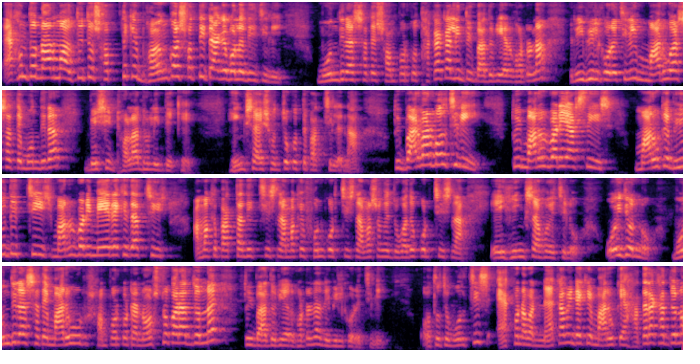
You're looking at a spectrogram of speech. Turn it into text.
এখন তো নর্মাল তুই তো সব থেকে ভয়ঙ্কর সত্যিটা আগে বলে দিয়েছিলি। মন্দিরার সাথে সম্পর্ক থাকাকালীন তুই বাদুরিয়ার ঘটনা রিভিল করেছিলি মারুয়ার সাথে মন্দিরার বেশি ঢলাঢলি দেখে। হিংসায় সহ্য করতে পারছিলে না। তুই বারবার বলছিলি, তুই মারুর বাড়ি আসছিস, মারুকে ভিউ দিচ্ছিস, মারুর বাড়ি মেয়ে রেখে যাচ্ছিস, আমাকে পাত্তা দিচ্ছিস না, আমাকে ফোন করছিস না, আমার সঙ্গে যোগাযোগ করছিস না, এই হিংসা হয়েছিল। ওই জন্য মন্দিরার সাথে মারুর সম্পর্কটা নষ্ট করার জন্য তুই বাদুরিয়ার ঘটনা রিভিল করেছিলি। অথচ বলছিস, এখন আবার ন্যাকামি ডেকে মারুকে হাতে রাখার জন্য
